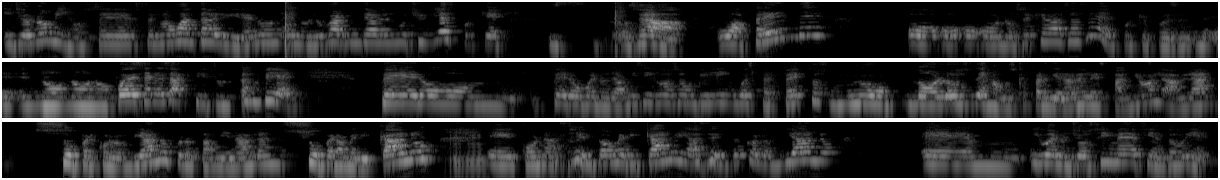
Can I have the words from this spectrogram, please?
Y yo no, mijo, usted, usted no aguanta vivir en un, en un lugar donde hablen mucho inglés porque, pues, o sea, o aprende o, o, o, no sé qué vas a hacer, porque pues eh, eh, no, no, no puede ser esa actitud también. Pero, pero bueno, ya mis hijos son bilingües perfectos, no, no los dejamos que perdieran el español, hablan súper colombiano, pero también hablan súper americano, eh, con acento americano y acento colombiano. Em, y bueno, yo sí me defiendo bien,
